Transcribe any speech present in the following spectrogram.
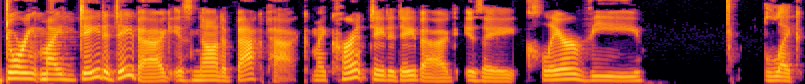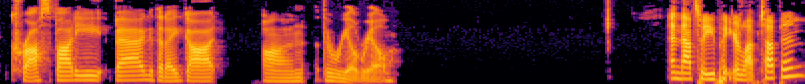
during my day to day bag is not a backpack. My current day to day bag is a Clare V like crossbody bag that I got on the Real Real. And that's what you put your laptop in?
